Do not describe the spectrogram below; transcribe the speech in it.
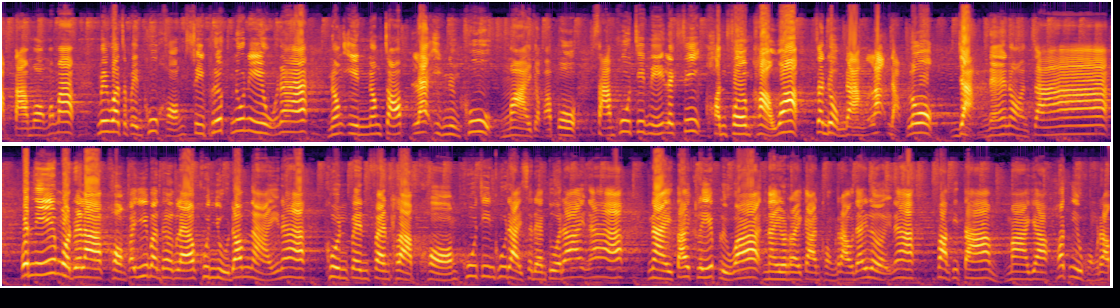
จับตามองมาก ไม่ว่าจะเป็นคู่ของซีพฤกษ์นุนิวนะคะน้องอินน้องจ๊อบ และอีกหนึ่งคู่มายกับอโปสามคู่จิ้นนี้เล็กซี่คอนเฟิร์มข่าวว่าจะโด่งดังระดับโลกอย่างแน่นอนจ้า วันนี้หมดเวลาของขยี้บันเทิงแล้ว คุณอยู่ด้อมไหนนะคะคุณเป็นแฟนคลับของคู่จิ้นคู่ใดแสดงตัวได้นะคะ ในใต้คลิปหรือว่าในรายการของเราได้เลยนะคะฝากติดตามมายาฮอตนิวของเรา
